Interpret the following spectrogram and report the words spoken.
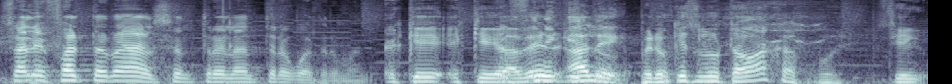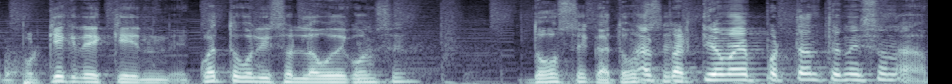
Sale falta nada al centro delantero Cuaterman. Es que, es que El a ver, finiquito. Ale, pero que eso lo trabajas, pues. Sí, ¿Por qué crees que. en- ¿Cuántos goles hizo el Lau de Conce? ¿12, 14? El partido más importante no hizo nada.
